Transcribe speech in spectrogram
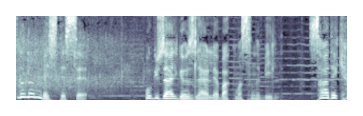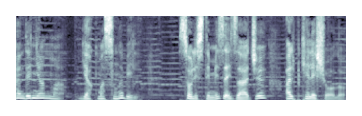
Atlı'nın bestesi O güzel gözlerle bakmasını bil. Sade kendin yanma, yakmasını bil. Solistimiz eczacı Alp Keleşoğlu.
